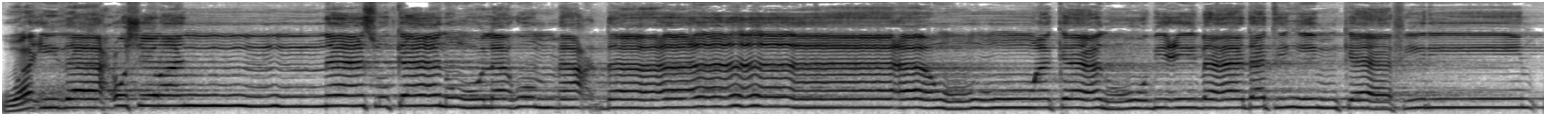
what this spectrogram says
وإذا حشر الناس كانوا لهم أعداء بعبادتهم كافرين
